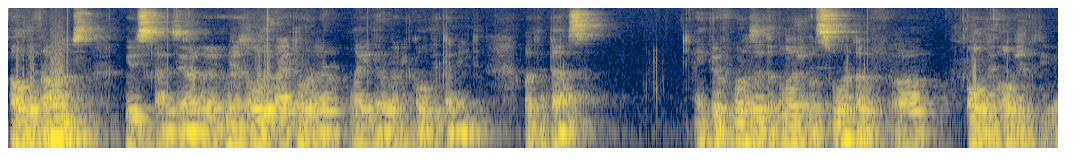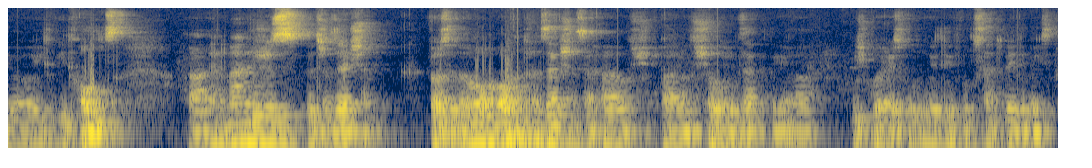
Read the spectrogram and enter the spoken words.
all the problems we there, uh, with all the right order later when you call the commit. What it does, it performs the topological sort of uh, all the object uh, it, it holds uh, and manages the transaction First, the open transactions, I'll, I'll show you exactly uh, which queries will, it will send to database.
